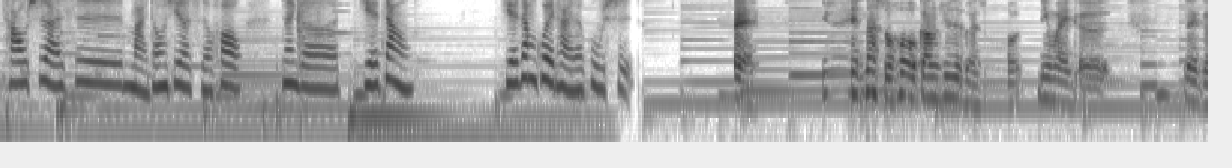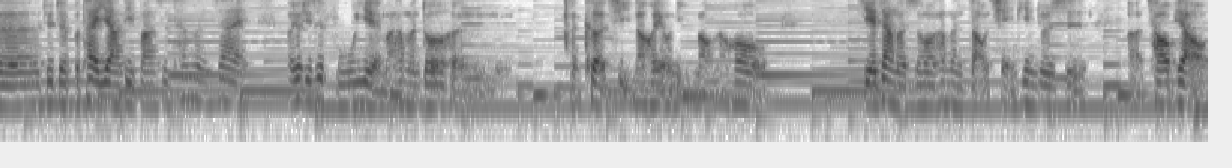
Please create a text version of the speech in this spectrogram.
超市还是买东西的时候，那个结账结账柜台的故事。对，因为那时候刚去日本的时候，另外一个那个觉得不太一样的地方是，他们在呃尤其是服务业嘛，他们都很很客气，然后很有礼貌，然后结账的时候，他们找钱一定就是呃钞票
